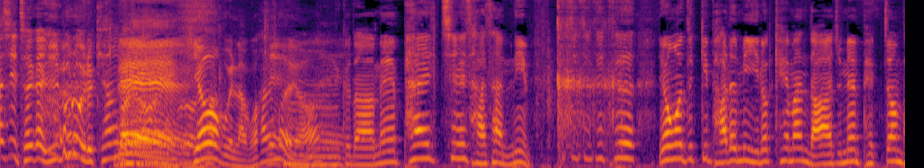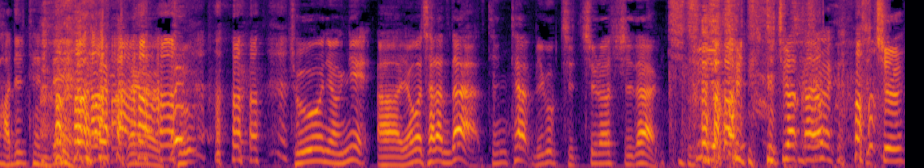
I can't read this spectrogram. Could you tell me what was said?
사실 저희가 일부러 이렇게 한 네. 거예요. 귀여워 보이려고 하는 네. 거예요. 음, 그 다음에 8743님 크크크크크 영어 듣기 발음이 이렇게만 나와주면 100점 받을 텐데 네, 조, 조은영님, 아, 영어 잘한다. 틴탑 미국 지출합시다. 지출할까요? 지출.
